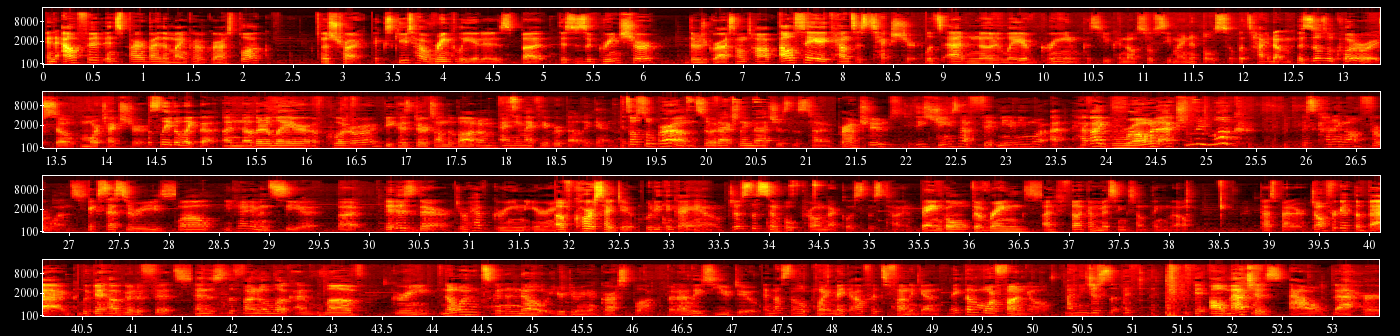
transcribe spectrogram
An outfit inspired by the Minecraft grass block? Let's try. Excuse how wrinkly it is, but this is a green shirt. There's grass on top. I'll say it counts as texture. Let's add another layer of green because you can also see my nipples, so let's hide them. This is also corduroy, so more texture. Let's leave it like that. Another layer of corduroy because dirt's on the bottom. I need my favorite belt again. It's also brown, so it actually matches this time. Brown shoes? Do these jeans not fit me anymore? I, have I grown actually? Look! It's cutting off for once. Accessories, well, you can't even see it, but it is there. Do I have green earrings? Of course I do. Who do you think I am? Just a simple pearl necklace this time. Bangle, the rings. I feel like I'm missing something though. That's better. Don't forget the bag. Look at how good it fits. And this is the final look. I love green. No one's gonna know you're doing a grass block, but at least you do. And that's the whole point. Make outfits fun again. Make them more fun, y'all. I mean, just, it, it all matches. Ow, that hurt.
